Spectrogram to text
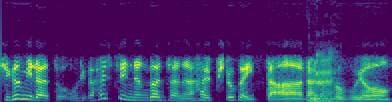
지금이라도 우리가 할 수 있는 건 저는 할 필요가 있다라는 네. 거고요.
